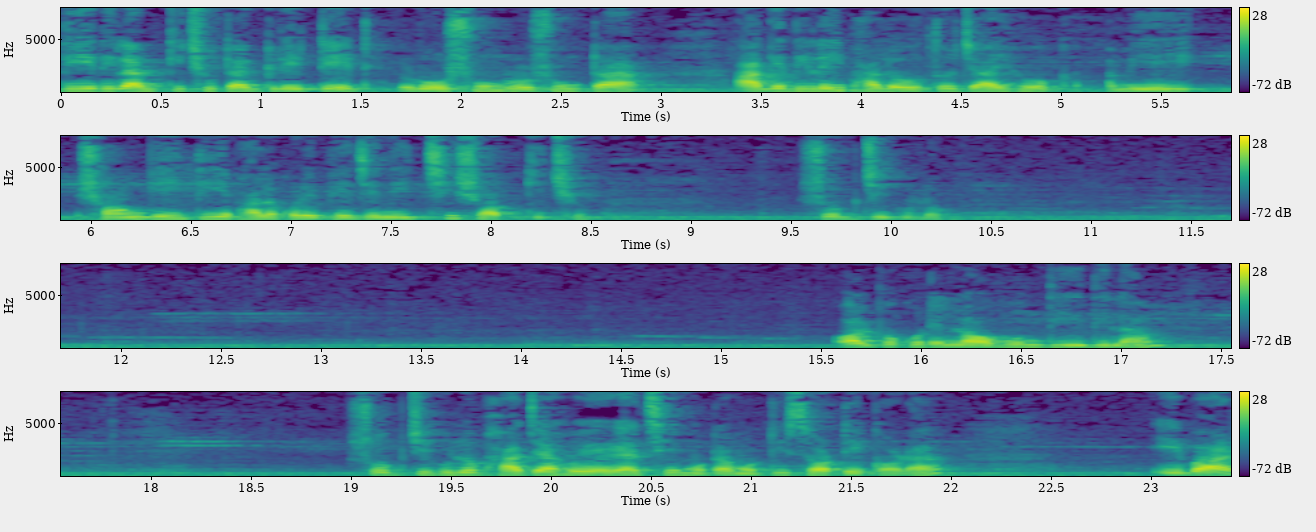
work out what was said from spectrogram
দিয়ে দিলাম কিছুটা গ্রেটেড রসুন। রসুনটা আগে দিলেই ভালো হতো, যাই হোক, আমি এই সঙ্গেই দিয়ে ভালো করে ভেজে নিচ্ছি সব কিছু সবজিগুলো। অল্প করে লবণ দিয়ে দিলাম। সবজিগুলো ভাজা হয়ে গেছে মোটামুটি, সটে করা। এবার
